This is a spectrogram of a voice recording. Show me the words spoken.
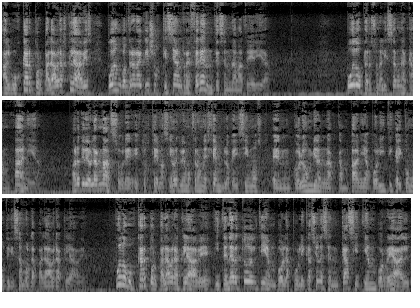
al, buscar por palabras claves, puedo encontrar aquellos que sean referentes en una materia. Puedo personalizar una campaña Ahora te voy a hablar más sobre estos temas y ahora te voy a mostrar un ejemplo que hicimos en Colombia en una campaña política y cómo utilizamos la palabra clave. Puedo buscar por palabra clave y tener todo el tiempo las publicaciones en casi tiempo real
